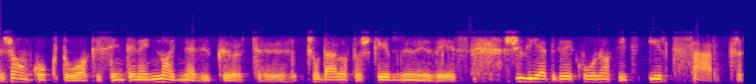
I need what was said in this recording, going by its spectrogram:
Jean Cocteau, aki szintén egy nagy nevű költő, csodálatos képzőművész. Juliette Grécónak itt írt Sartre,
